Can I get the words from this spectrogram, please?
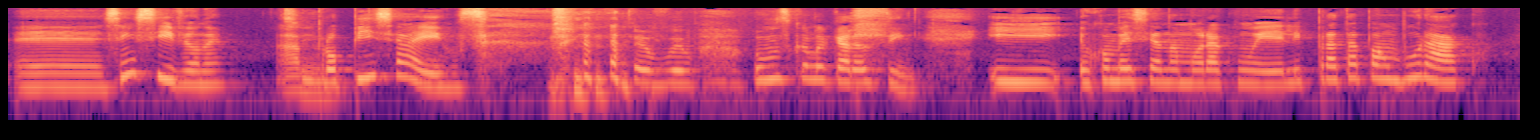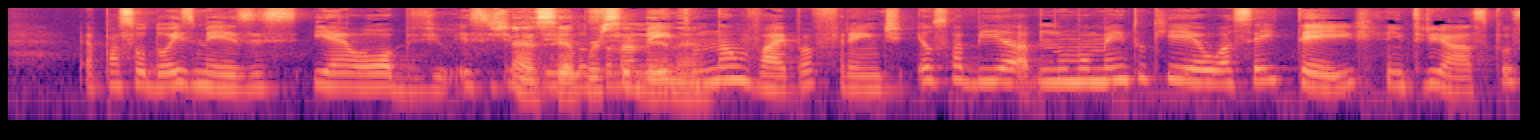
É, sensível, né? A Sim. propícia a erros. Eu fui- vamos colocar assim. E eu comecei a namorar com ele pra tapar um buraco. É, Passou dois meses e é óbvio, esse tipo É, de ia perceber, relacionamento né? não vai pra frente. Eu sabia, no momento que eu aceitei, entre aspas,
